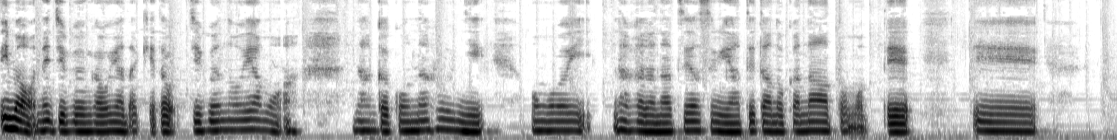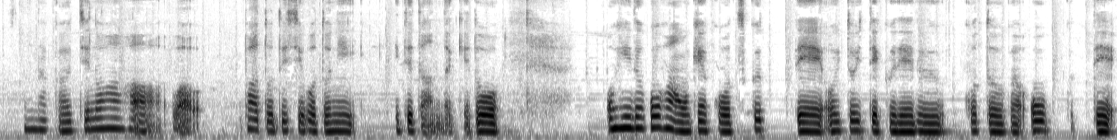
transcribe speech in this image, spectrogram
今はね、自分が親だけど、自分の親も、あ、なんかこんな風に思いながら夏休みやってたのかなと思って、で、なんかうちの母はパートで仕事に行ってたんだけど、お昼ご飯を結構作って置いといてくれることが多くて、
